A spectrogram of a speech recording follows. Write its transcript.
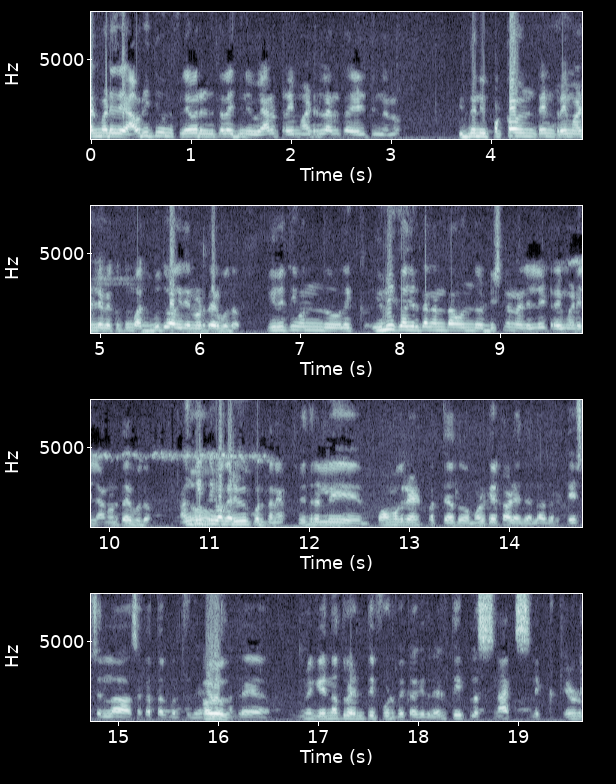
ಆಡ್ ಮಾಡಿದ್ರೆ ಯಾವ ರೀತಿ ಒಂದು ಫ್ಲೇವರ್ ಇರುತ್ತಲ್ಲ, ಇದು ನೀವು ಯಾರು ಟ್ರೈ ಮಾಡಿರಲ್ಲ ಅಂತ ಹೇಳ್ತೀನಿ ನಾನು. ಇದನ್ನ ನೀವು ಪಕ್ಕ ಒಂದು ಟೈಮ್ ಟ್ರೈ ಮಾಡಲೇಬೇಕು. ತುಂಬಾ ಅದ್ಭುತವಾಗಿದೆ ನೋಡ್ತಾ ಇರ್ಬೋದು. ಈ ರೀತಿ ಒಂದು ಲೈಕ್ ಯುನೀಕ್ ಆಗಿರ್ತಕ್ಕಂತ ಒಂದು ಡಿಶ್ ನಾನು ಎಲ್ಲಿ ಟ್ರೈ ಮಾಡಿಲ್ಲ ನೋಡ್ತಾ ಇರ್ಬೋದು. ಅಂಕಿತ್ ಇವಾಗ ರಿವ್ಯೂ ಕೊಡ್ತಾನೆ. ಇದರಲ್ಲಿ ಪಾಮಗ್ರೆನೇಟ್ ಮತ್ತೆ ಅದು ಮೊಳಕೆ ಕಾಳು ಇದೆ ಅಲ್ಲ ಅದರ ಟೇಸ್ಟ್ ಎಲ್ಲ ಸಖತ್ತಾಗಿ ಬರ್ತದೆ. ಅಂದ್ರೆ ನಿಮಗೆ ಏನಾದ್ರೂ ಹೆಲ್ತಿ ಫುಡ್ ಬೇಕಾಗಿದ್ರೆ ಹೆಲ್ತಿ ಪ್ಲಸ್ ಸ್ನಾಕ್ಸ್ ಲೈಕ್ ಎರಡು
